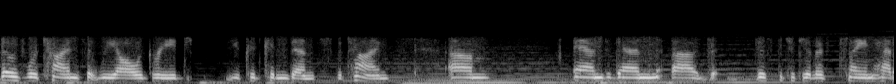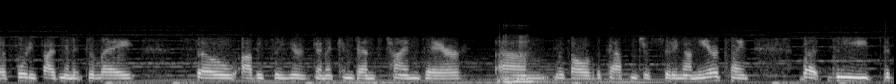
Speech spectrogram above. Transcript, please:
those were times that we all agreed you could condense the time. Um, and then uh, th- this particular plane had a 45 minute delay, so obviously you're going to condense time there um, mm-hmm. with all of the passengers sitting on the airplane. But the, the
